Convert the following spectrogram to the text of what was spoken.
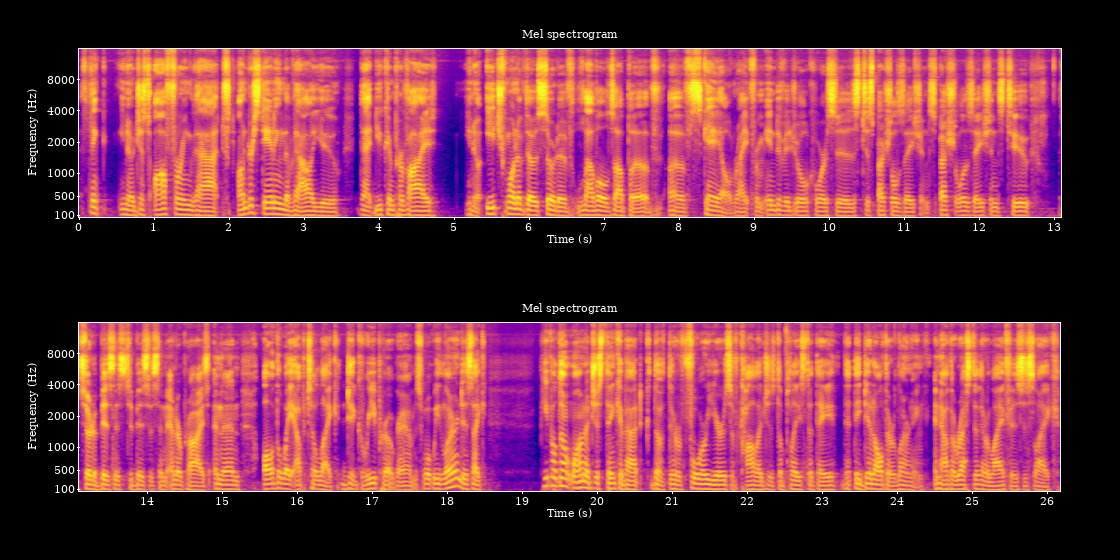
I think you know just offering that, understanding the value that you can provide you know each one of those sort of levels up of, of scale right? From individual courses to specialization specializations to sort of business to business and enterprise and then all the way up to like degree programs. What we learned is like people don't want to just think about the, their four years of college as the place that they that they did all their learning and now the rest of their life is just like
